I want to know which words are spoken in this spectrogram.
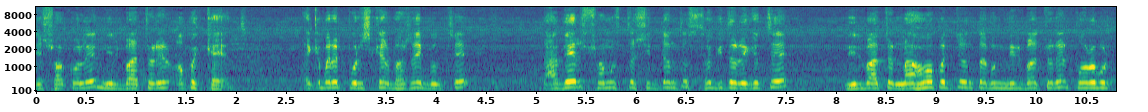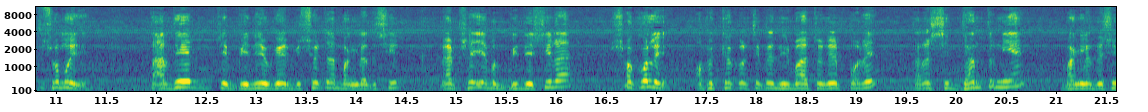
যে সকলে নির্বাচনের অপেক্ষায় আছে। একেবারে পরিষ্কার ভাষায় বলছে, তাদের সমস্ত সিদ্ধান্ত স্থগিত রেখেছে, নির্বাচন না হওয়া পর্যন্ত এবং নির্বাচনের পরবর্তী সময়ে তাদের যে বিনিয়োগের বিষয়টা বাংলাদেশের ব্যবসায়ী এবং বিদেশিরা সকলে অপেক্ষা করছে একটা নির্বাচনের পরে তারা সিদ্ধান্ত নিয়ে বাংলাদেশে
